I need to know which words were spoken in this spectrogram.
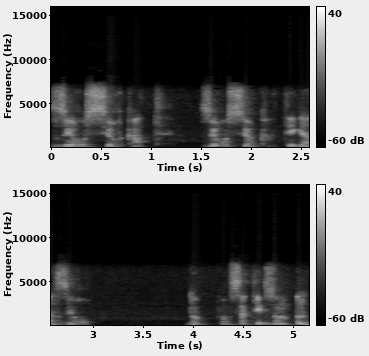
0 sur 4. 0 sur 4 égale 0. Donc, pour cet exemple,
